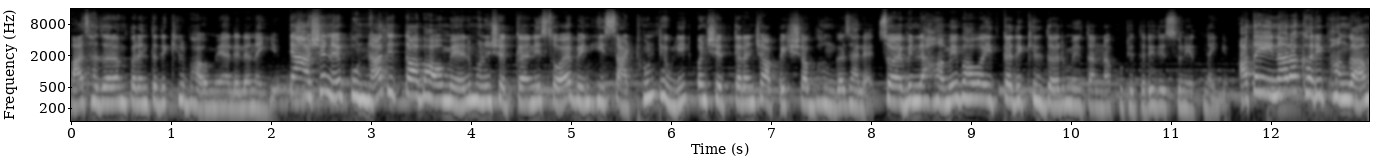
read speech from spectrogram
पाच हजारांपर्यंत देखील भाव मिळालेला नाहीये. त्या आशेने पुन्हा तितका भाव मिळेल म्हणून शेतकऱ्यांनी सोयाबीन ही साठवून ठेवली पण शेतकऱ्यांच्या अपेक्षा भंग झाल्या. सोयाबीनला हमी भावा इतका देखील दर मिळताना कुठेतरी दिसून येत नाहीये. आता येणारा खरीप हंगाम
